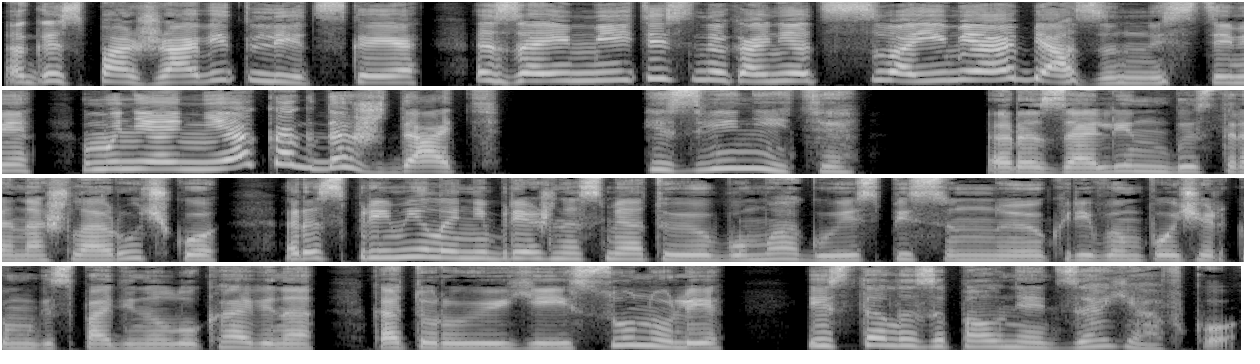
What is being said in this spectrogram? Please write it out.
«Госпожа Ветлицкая, займитесь, наконец, своими обязанностями. Мне некогда ждать». «Извините». Розалин быстро нашла ручку, распрямила небрежно смятую бумагу, исписанную кривым почерком господина Лукавина, которую ей сунули, и стала заполнять заявку.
